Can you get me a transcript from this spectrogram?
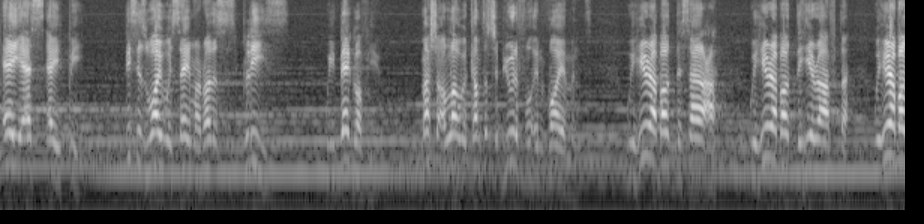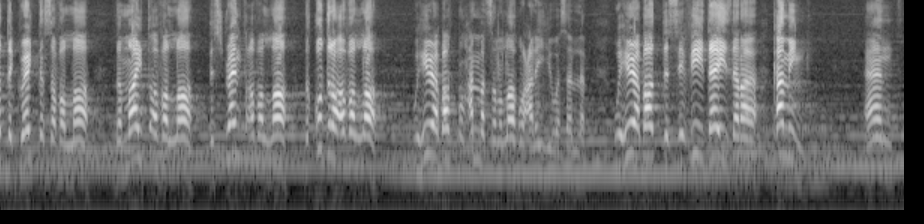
ASAP. This is why we say, my brothers, please, we beg of you. MashaAllah, we come to such a beautiful environment. We hear about the Sa'ah. We hear about the hereafter. We hear about the greatness of Allah, the might of Allah, the strength of Allah, the qudra of Allah. We hear about Muhammad sallallahu alayhi wasallam. We hear about the severe days that are coming. And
